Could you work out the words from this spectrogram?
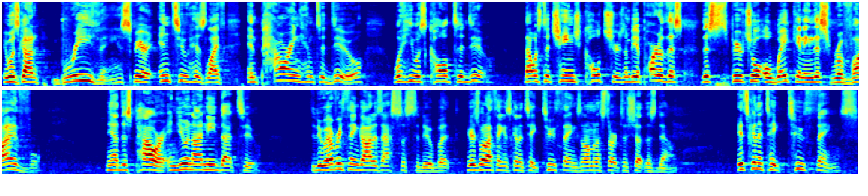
It was God breathing His Spirit into his life, empowering him to do what he was called to do. That was to change cultures and be a part of this, this spiritual awakening, this revival. He had this power, and you and I need that too to do everything God has asked us to do. But here's what I think it's going to take two things, and I'm going to start to shut this down. it's going to take two things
